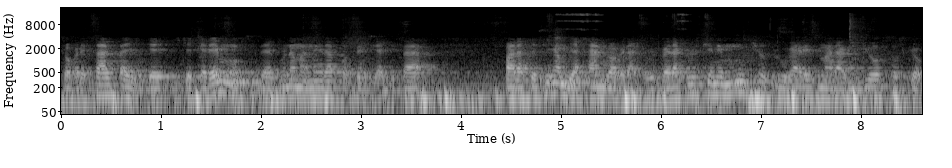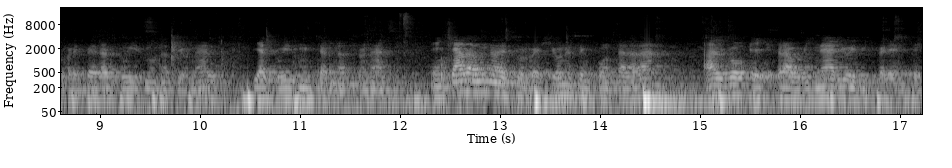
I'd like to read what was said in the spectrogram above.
sobresalta y que, queremos de alguna manera potencializar para que sigan viajando a Veracruz. Veracruz tiene muchos lugares maravillosos que ofrecer al turismo nacional y al turismo internacional. En cada una de sus regiones encontrarán algo extraordinario y diferente.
